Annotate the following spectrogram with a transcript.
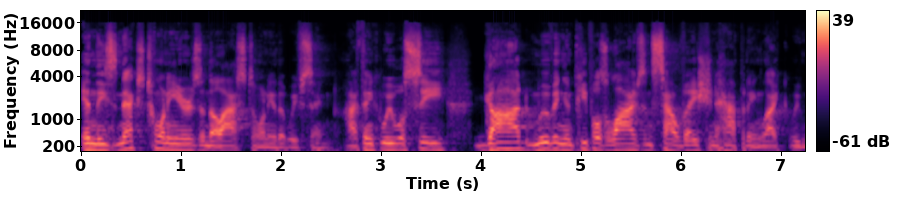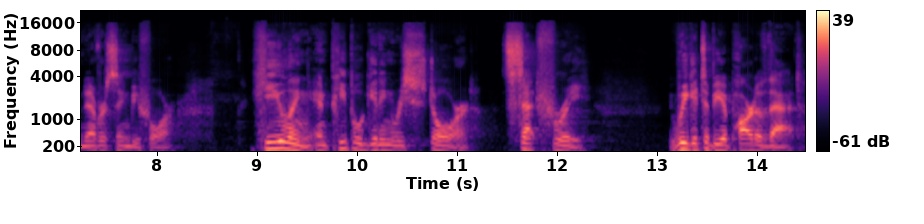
in these next 20 years than the last 20 that we've seen. I think we will see God moving in people's lives and salvation happening like we've never seen before. Healing and people getting restored, set free. We get to be a part of that.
